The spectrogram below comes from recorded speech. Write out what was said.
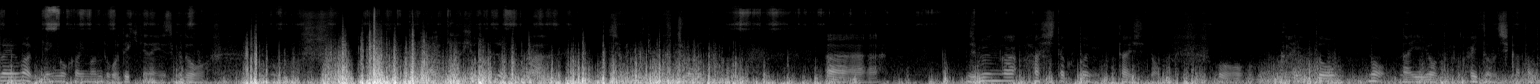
僕もこれは言語化今のところできてないんですけど相手の表情とか喋ってる口調あ自分が発したことに対しての回答の内容とか回答の仕方とか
